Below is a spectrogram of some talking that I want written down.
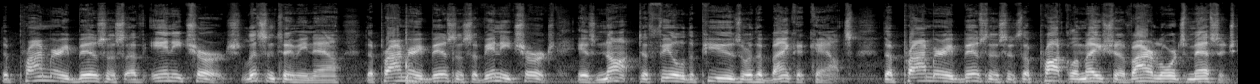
The primary business of any church, listen to me now, the primary business of any church is not to fill the pews or the bank accounts. The primary business is the proclamation of our Lord's message,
